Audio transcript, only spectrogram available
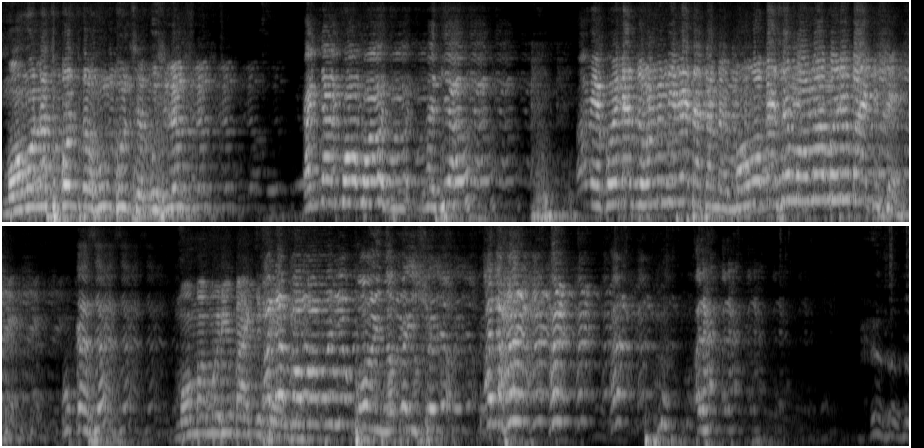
મોમો નથી બોલતો હું ભૂલ છે પૂછ લે કન્યા મોમો નથી આવ અમે કોઈના જોમી નહીં રહેતા તમે મોમો કહેશે મોમા મરી બાકી છે હું કહે છે મોમા મરી બાકી અરે છે મોમા મરી કોઈ ન પૈસો અરે હા હા અરે અમે હા ને કઈ ખોટ નહીં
